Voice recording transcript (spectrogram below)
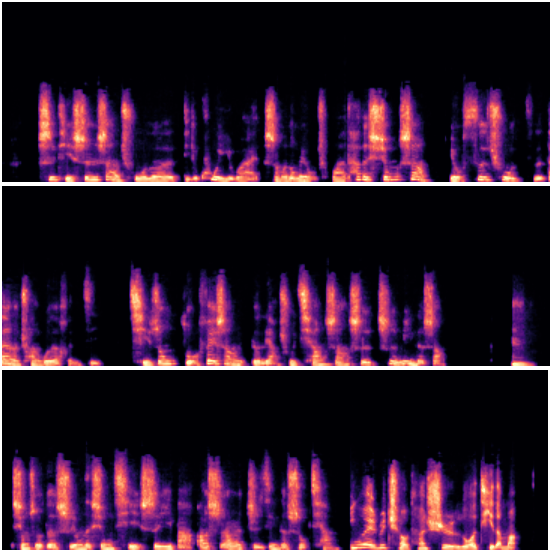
尸体身上除了底裤以外什么都没有穿，他的胸上。有四处子弹穿过的痕迹，其中左肺上的两处枪伤是致命的伤。嗯，凶手的使用的凶器是一把二十二直径的手枪。因为 Rachel 他是裸体的嘛，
